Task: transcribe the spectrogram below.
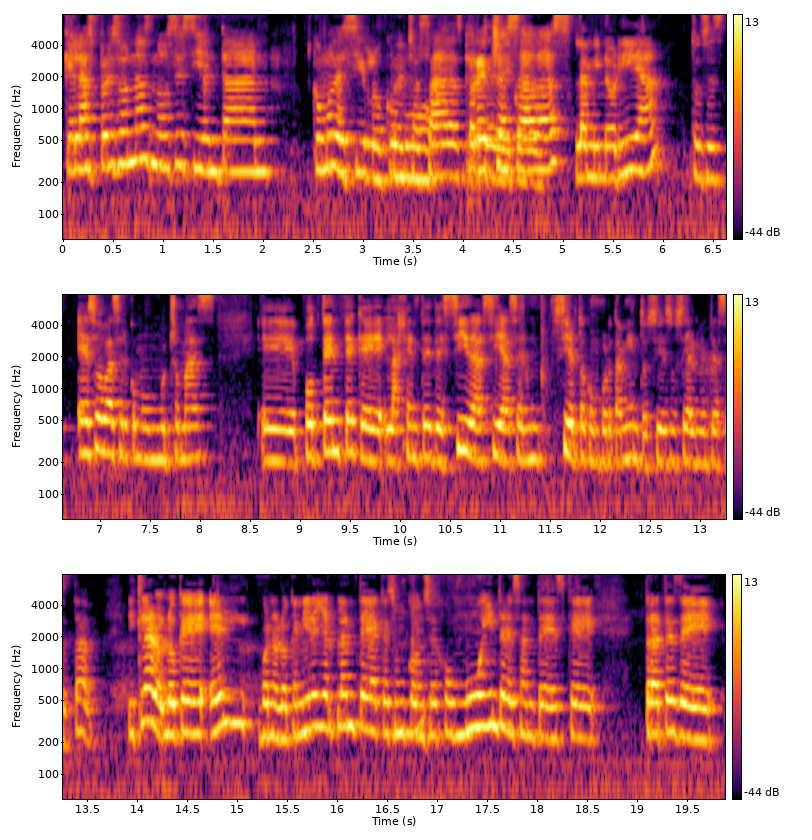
que las personas no se sientan, ¿cómo decirlo? Como rechazadas. de rechazadas. como la minoría. Entonces, eso va a ser como mucho más eh, potente que la gente decida si hacer un cierto comportamiento, si es socialmente aceptable. Y claro, lo que él, bueno, lo que Nira ya plantea, que es un consejo muy interesante, es que trates de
